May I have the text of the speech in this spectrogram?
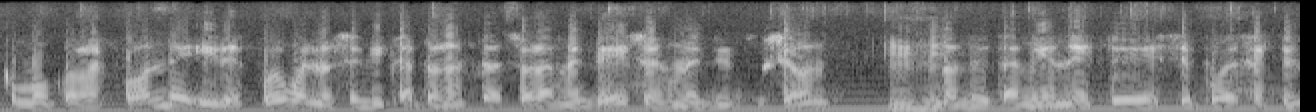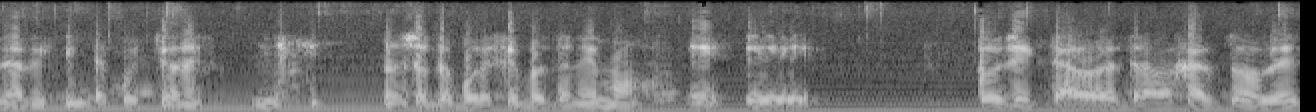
como corresponde, y después, bueno, el sindicato no está solamente eso, es una institución donde también este, se puede gestionar distintas cuestiones. Nosotros, por ejemplo, tenemos este, proyectado de trabajar sobre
